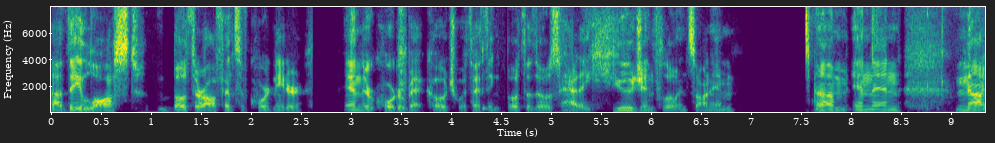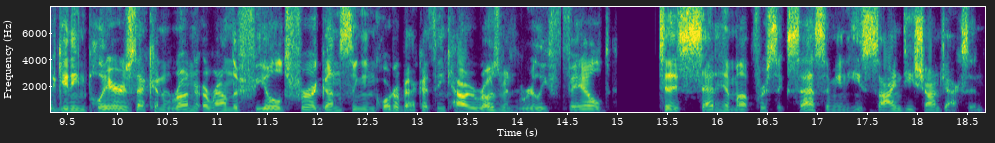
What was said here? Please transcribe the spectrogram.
Uh, they lost both their offensive coordinator and their quarterback coach, with I think both of those had a huge influence on him. Um, and then not getting players that can run around the field for a gunslinging quarterback. I think Howie Roseman really failed to set him up for success. I mean, he signed DeSean Jackson.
